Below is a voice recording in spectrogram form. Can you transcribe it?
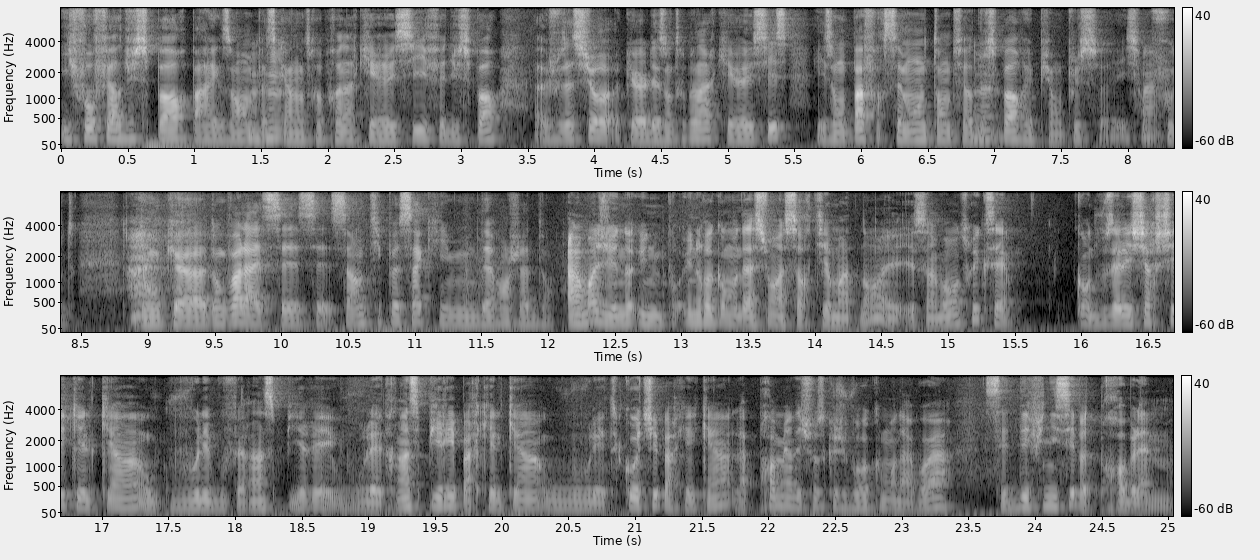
il faut faire du sport par exemple parce mhm. qu'un entrepreneur qui réussit il fait du sport. Euh, je vous assure que les entrepreneurs qui réussissent ils n'ont pas forcément le temps de faire du sport et puis en plus euh, ils s'en foutent. Donc, donc voilà c'est un petit peu ça qui me dérange là-dedans. Alors moi j'ai une, une, une, recommandation à sortir maintenant et c'est un bon truc c'est quand vous allez chercher quelqu'un ou que vous voulez vous faire inspirer, ou vous voulez être inspiré par quelqu'un, ou vous voulez être coaché par quelqu'un, la première des choses que je vous recommande d'avoir, c'est définissez votre problème.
